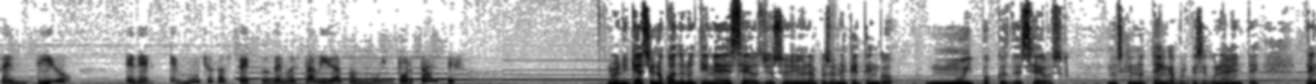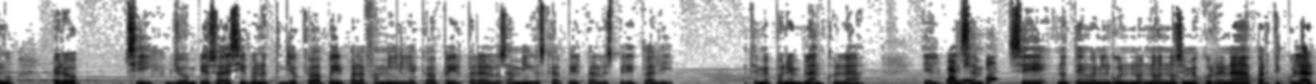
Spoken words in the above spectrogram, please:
sentido, en el que muchos aspectos de nuestra vida son muy importantes. Bueno, ¿y qué hace uno cuando no tiene deseos? Yo soy una persona que tengo muy pocos deseos. No es que no tenga, porque seguramente tengo, pero sí, yo empiezo a decir, bueno, yo qué voy a pedir para la familia, qué voy a pedir para los amigos, qué voy a pedir para lo espiritual y se me pone en blanco la, el pensamiento. Sí, no tengo ningún, no, no, no, se me ocurre nada particular.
